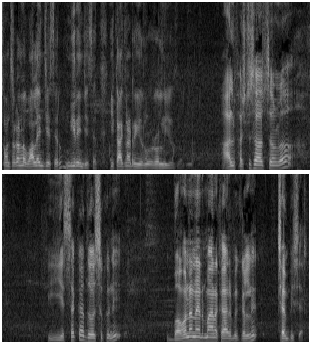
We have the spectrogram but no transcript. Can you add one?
సంవత్సర కాలంలో వాళ్ళు ఏం చేశారు? మీరేం చేశారు? ఈ కాకినాడ ఈ రూ- రూరల్ నియోజకవర్గంలో. వాళ్ళు ఫస్ట్ సంవత్సరంలో ఇసుక దోసుకుని భవన నిర్మాణ కార్మికుల్ని చంపేశారు.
